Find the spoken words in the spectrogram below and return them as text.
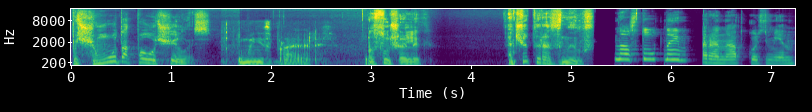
Почему так получилось? И мы не справились. Ну слушай, Олег, а что ты разнылся? Наступний Ренат Кузьмін,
